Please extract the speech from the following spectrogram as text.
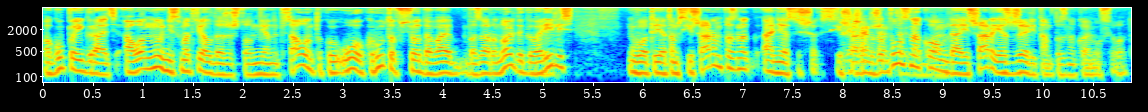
могу поиграть. А он, ну, не смотрел даже, что он мне написал. Он такой, о, круто, все, давай, базару ноль, договорились. Вот, и я там с Ешаром познакомился. А, нет, с Еша- с Ешаром Ешар уже был знаком, да, Ешар, я с Джерри там познакомился, вот.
